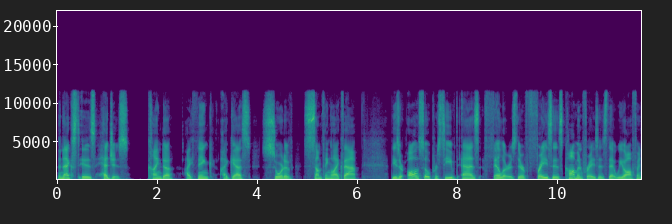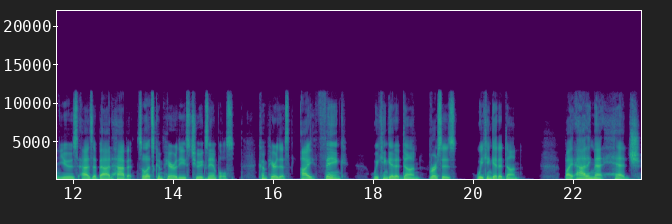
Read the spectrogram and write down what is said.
The next is hedges. Kinda, I think, I guess, sort of, something like that. These are also perceived as fillers. They're phrases, common phrases that we often use as a bad habit. So let's compare these two examples. Compare this. I think we can get it done versus we can get it done. By adding that hedge,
